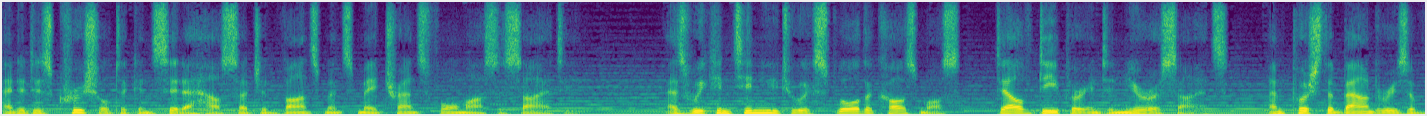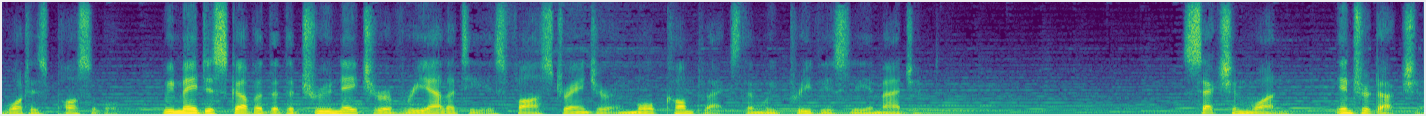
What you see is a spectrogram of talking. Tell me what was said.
and it is crucial to consider how such advancements may transform our society. As we continue to explore the cosmos, delve deeper into neuroscience, and push the boundaries of what is possible, we may discover that the true nature of reality is far stranger and more complex than we previously imagined. Section 1 Introduction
